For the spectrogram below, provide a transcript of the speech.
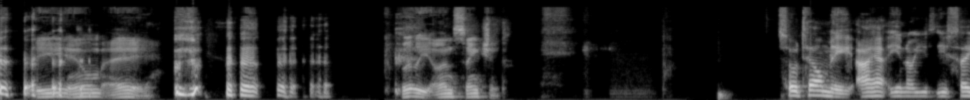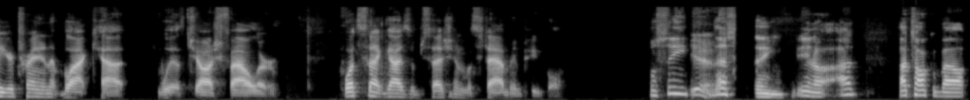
BMA. Completely unsanctioned. So tell me, I you know you, you say you're training at Black Cat with Josh Fowler. What's that guy's obsession with stabbing people? Well, see, yeah. that's the thing. You know, I I talk about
